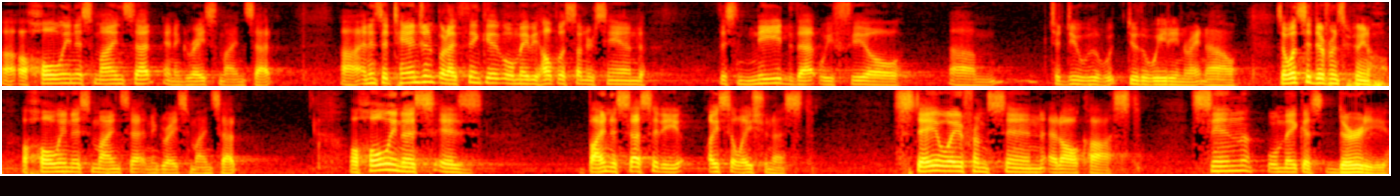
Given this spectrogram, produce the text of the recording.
uh, a holiness mindset and a grace mindset. Uh, and it's a tangent, but I think it will maybe help us understand this need that we feel um, to do, do the weeding right now. So, what's the difference between a holiness mindset and a grace mindset? Well, holiness is by necessity isolationist. Stay away from sin at all cost. Sin will make us dirty.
